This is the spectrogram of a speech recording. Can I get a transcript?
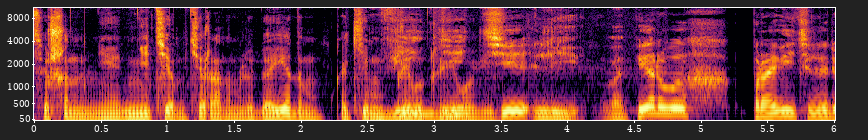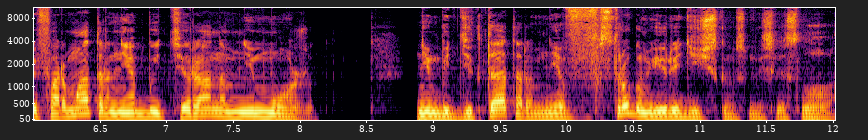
Совершенно не, не тем тираном-людоедом, каким Видите привыкли его видеть. ли? Во-первых, правитель-реформатор не быть тираном не может. Не быть диктатором не в строгом юридическом смысле слова,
